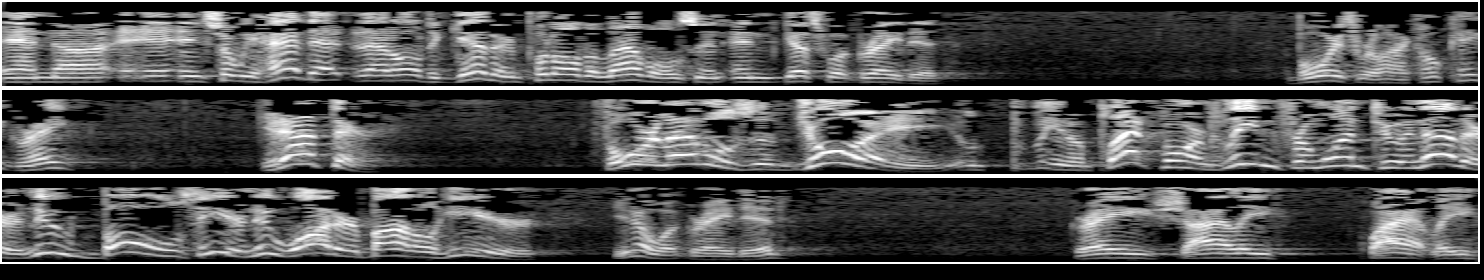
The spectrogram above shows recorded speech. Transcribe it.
And, uh, and, and so we had that, that all together and put all the levels, and, and guess what Gray did? The boys were like, okay, Gray, get out there. four levels of joy, you know, platforms leading from one to another, new bowls here, new water bottle here. You know what Gray did. Gray shyly, quietly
